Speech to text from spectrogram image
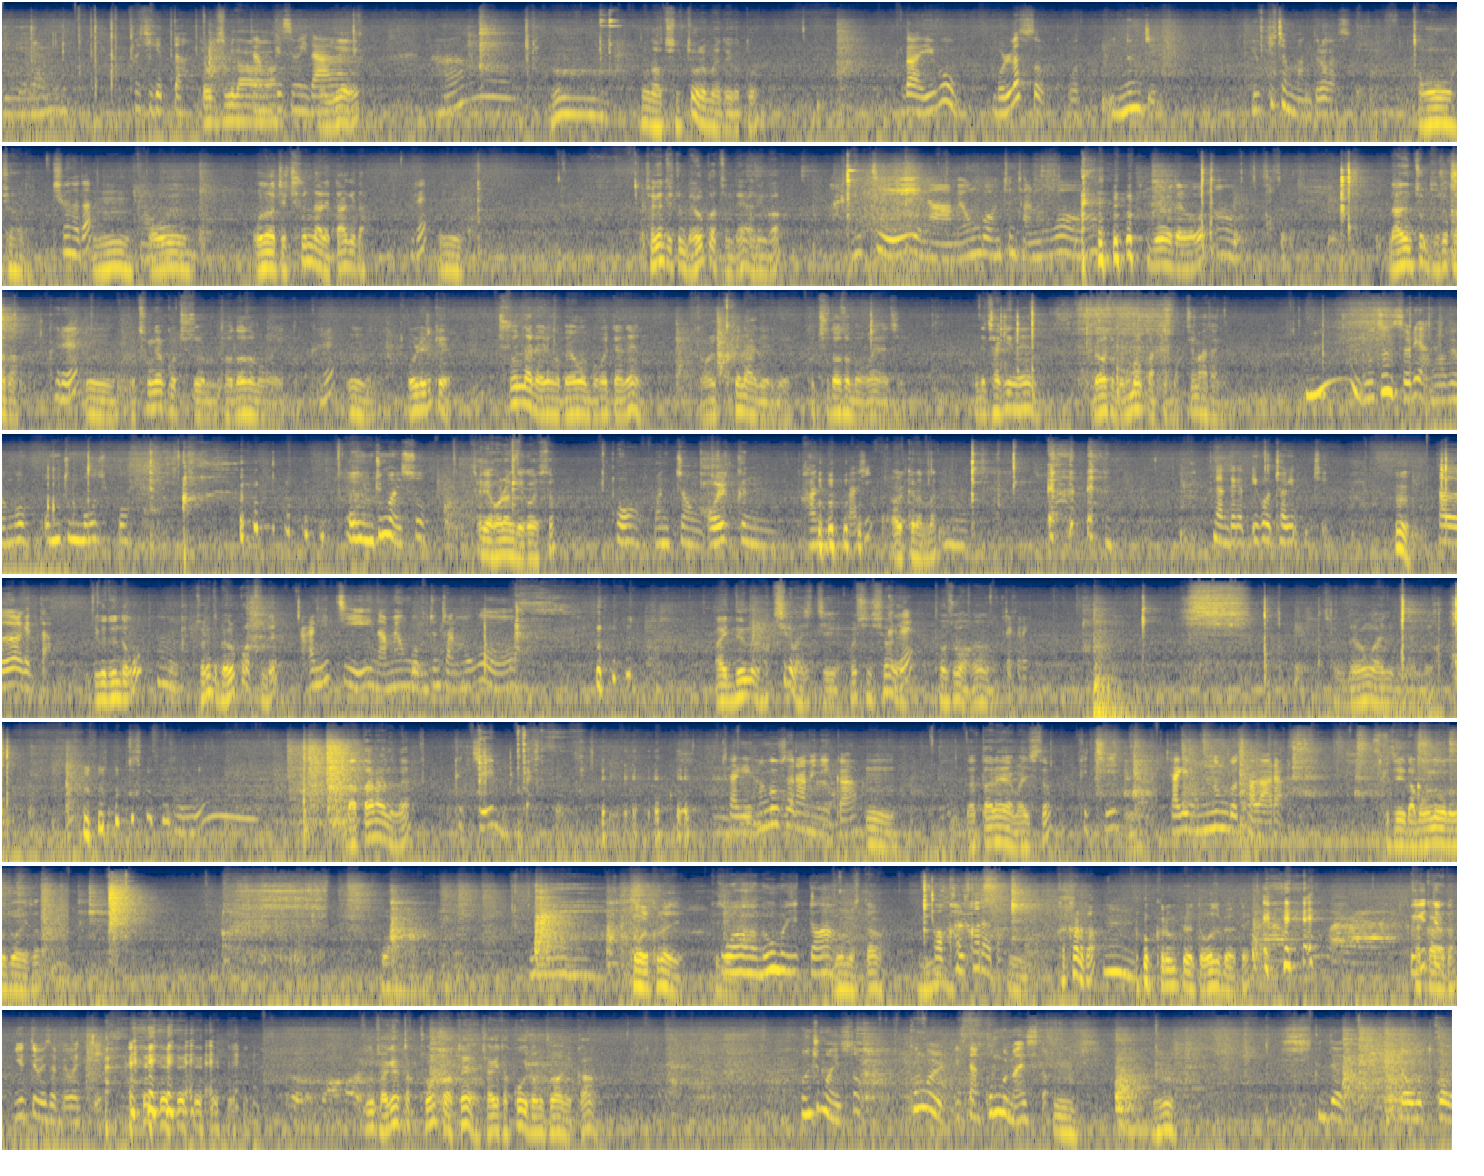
맛있겠다. 잘 먹겠습니다 잘 먹겠습니다. 예. 아, 음, 어, 나 진짜 오랜만이다 이것도 나 이거 몰랐어. 뭐 있는지. 육개장 만 들어갔어. 오 시원하다 시원하다? 음, 오 오늘 같이 추운 날에 딱이다 그래? 음. 자기한테 좀 매울 것 같은데 아닌가? 아니지. 나 매운 거 엄청 잘 먹어. 매운 거잘 먹어? 어. 나는 좀 부족하다 그래? 음, 청양고추 좀 더 넣어서 먹어야겠다 그래? 음, 원래 이렇게 추운 날에 이런 거 매운 거 먹을 때는 얼큰하게 이렇게 고추 넣어서 먹어야지 근데 자기는 매워서 못 먹을 것 같아 먹지 마 자기 음, 무슨 소리야. 나 매운 거 엄청 먹고 싶어. 어, 엄청 맛있어. 자기가 원하는 게 이거였어? 어, 완전 얼큰한 맛이? 얼큰한 맛? 음. 내가 이거 저기 있지. 응 나도 넣어야겠다. 이거 넣는다고? 응. 자기한테 매울 것 같은데? 아니지. 나 매운 거 엄청 잘 먹어. 아니 넣으면 확실히 맛있지 훨씬 시원해 그래? 더 좋아 응. 그래, 그래. 참 매운 거 아닌지 모르겠네 나 따라하는 거야? 그치. 자기 한국 사람이니까. 응 나 따라해야 맛있어? 그치. 자기 먹는 거 잘 알아. 그치 나 먹는 거 너무 좋아해서 와 더 얼큰하지? 그치? 와 너무 맛있다. 너무 맛있다. 음. 아 칼칼하다. 칼칼하다? 음. 그런 표현 또 어디서 배웠대? 그? 유튜브 유튜브에서 배웠지. 이거 자기가 딱 좋아할 것 같아. 자기 닭고기 너무 좋아하니까. 엄청 맛있어. 국물 일단 국물 맛있어. 음. 음. 근데 너무 두꺼워.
